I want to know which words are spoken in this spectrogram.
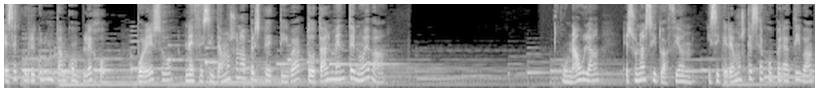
ese currículum tan complejo. Por eso necesitamos una perspectiva totalmente nueva. Un aula es una situación y si queremos que sea cooperativa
